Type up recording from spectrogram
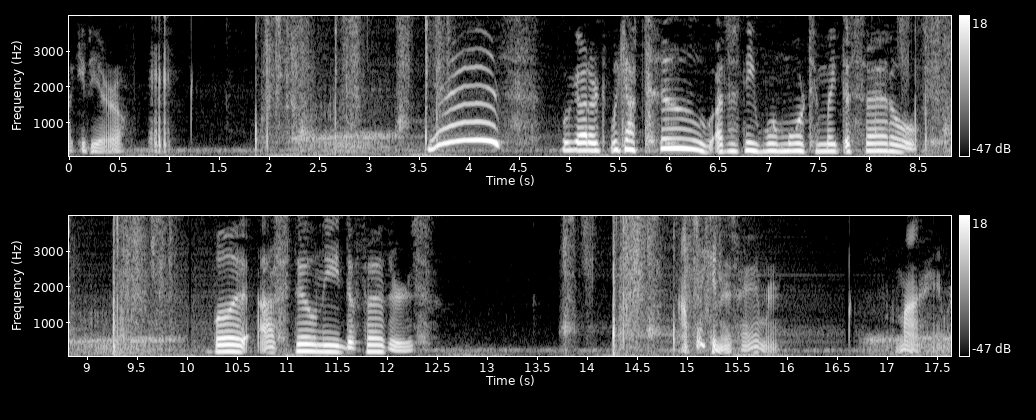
I'll keep the arrow. Yes! We got our, we got two! I just need one more to make the saddle. But I still need the feathers. I'm taking this hammer. My hammer.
